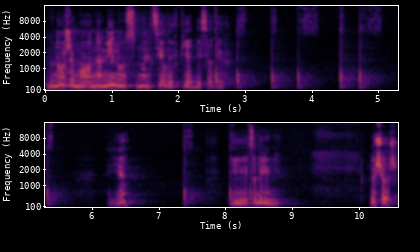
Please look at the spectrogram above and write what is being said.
множимо на мінус 0,5. Є? І це дорівнює. Ну що ж,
